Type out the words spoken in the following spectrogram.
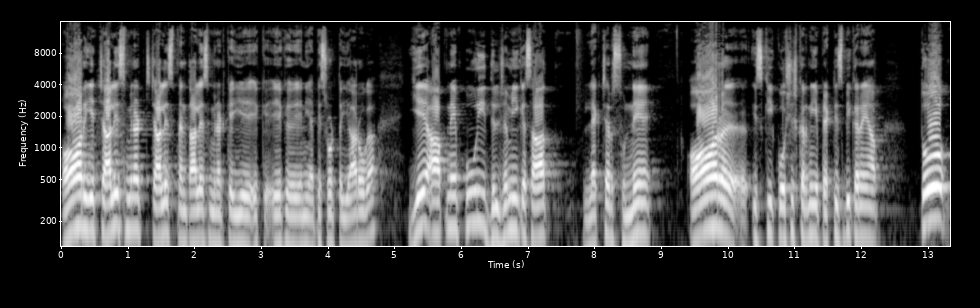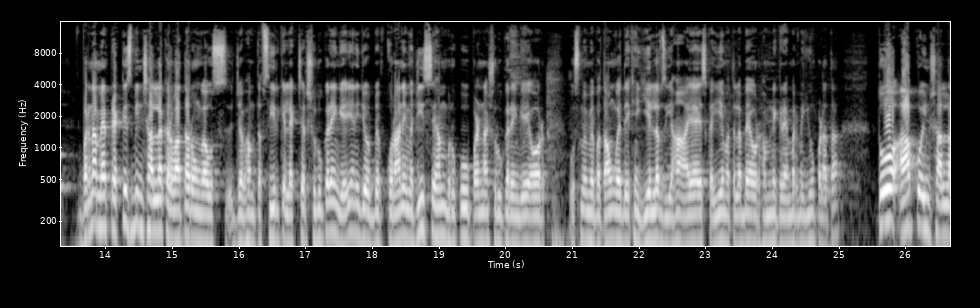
اور یہ چالیس منٹ، چالیس پینتالیس منٹ کے یہ ایک ایک یعنی ایپیسوڈ تیار ہوگا۔ یہ آپ نے پوری دلجمی کے ساتھ لیکچر سننے اور اس کی کوشش کرنی ہے پریکٹس بھی کریں آپ۔ تو ورنہ میں پریکٹس بھی انشاءاللہ کرواتا رہوں گا اس، جب ہم تفسیر کے لیکچر شروع کریں گے یعنی جو قرآن مجید سے ہم رکوع پڑھنا شروع کریں گے اور اس میں میں بتاؤں گا، دیکھیں یہ لفظ یہاں آیا ہے، اس کا یہ مطلب ہے اور ہم نے گرامر میں یوں پڑھا تھا۔ تو آپ کو انشاءاللہ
